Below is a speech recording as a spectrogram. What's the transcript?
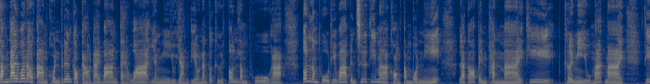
จำได้ว่าเราตามคนเรื่องเก่าๆได้บ้าง แต่ว่ายังมีอยู่อย่างเดียวนั่นก็คือต้นลำพูค่ะ ต้นลำพูที่ว่าเป็นชื่อที่มาของตำบลนนี้ แล้วก็เป็นพันไม้ที่ เคยมีอยู่มากมาย ที่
